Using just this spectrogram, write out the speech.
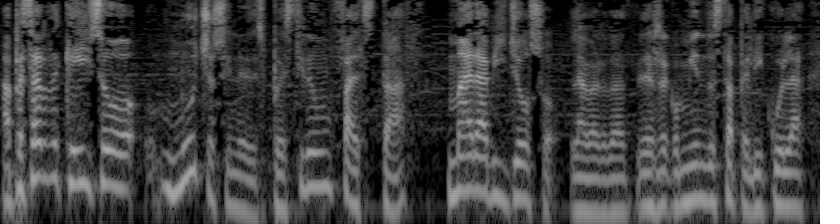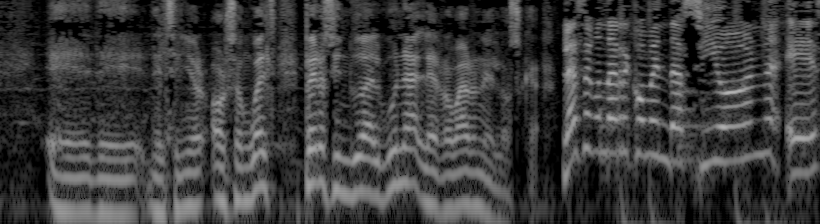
a pesar de que hizo mucho cine después, tiene un Falstaff maravilloso, la verdad. Les recomiendo esta película eh, de- del señor Orson Welles, pero sin duda alguna le robaron el Oscar. La segunda recomendación es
